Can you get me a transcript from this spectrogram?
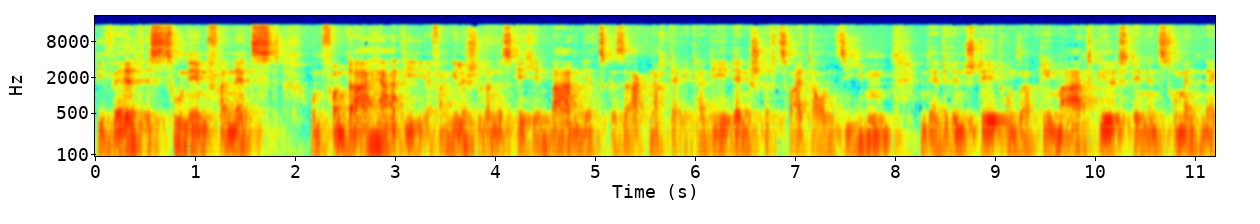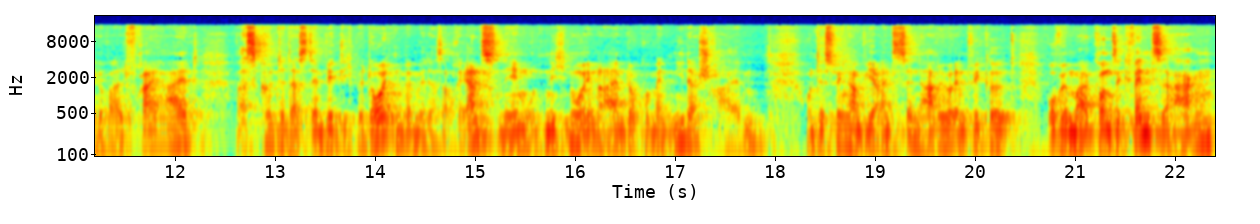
Die Welt ist zunehmend vernetzt und von daher hat die Evangelische Landeskirche in Baden jetzt gesagt, nach der EKD-Denkschrift 2007, in der drin steht, unser Primat gilt den Instrumenten der Gewaltfreiheit, was könnte das denn wirklich bedeuten, wenn wir das auch ernst nehmen und nicht nur in einem Dokument niederschreiben. Und deswegen haben wir ein Szenario entwickelt, wo wir mal konsequent sagen,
